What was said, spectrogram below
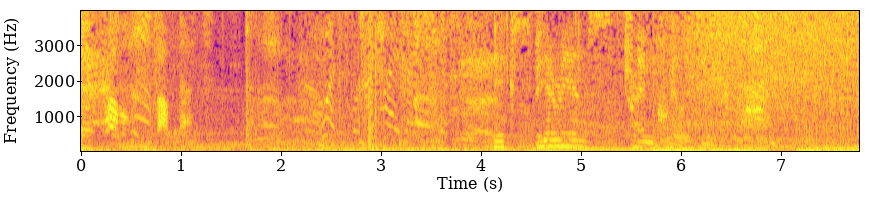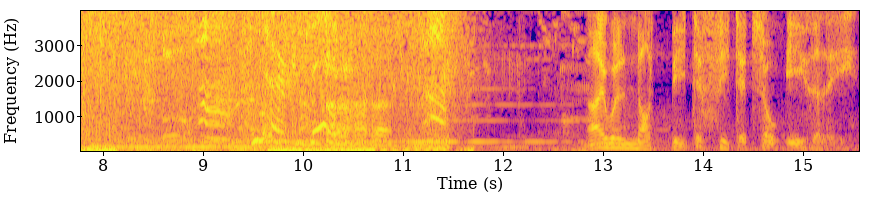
They're probably stop that. Experience tranquility. I will not be defeated so easily.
